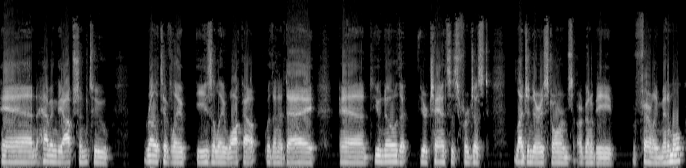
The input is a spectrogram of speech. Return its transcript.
and having the option to relatively easily walk out within a day, and you know that your chances for just legendary storms are going to be fairly minimal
